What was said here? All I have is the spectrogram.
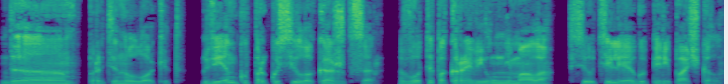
«Да», — протянул Окит. «Венку прокусило, кажется. Вот и покровил немало. Всю телегу перепачкал».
